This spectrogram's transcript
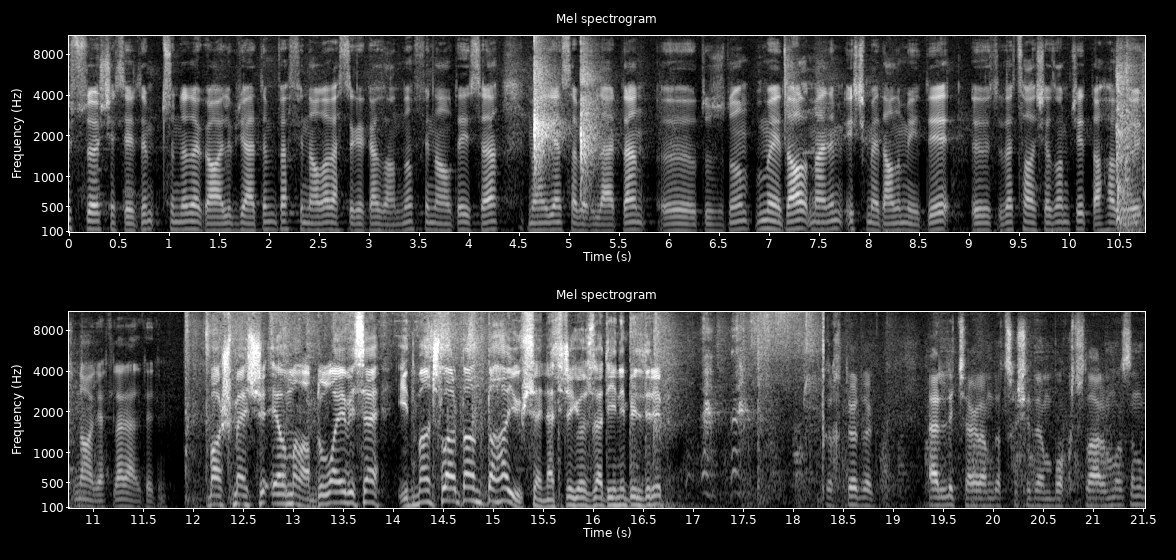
3 döyüş keçirdim. Üçündə də qalib gəldim və finala vəsiqə qazandım. Finalda isə müəyyən səbəblərdən ə, uduzdum. Bu medal mənim ilk medalım idi ə, və çalışacağam ki, daha böyük nailiyyətlər əldə edim. Baş məşqçi Elman Abdullayev isə idmançılardan daha yüksək nəticə gözlədiyini bildirib. 44 və 50 kiloqramda çıxış edən boksçularımızın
